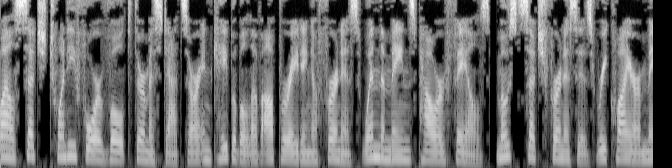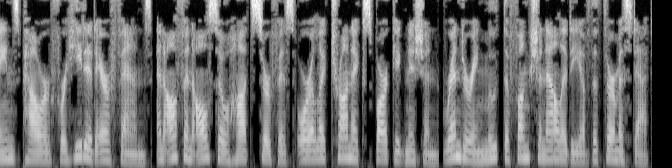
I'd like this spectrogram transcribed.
While such 24-volt thermostats are incapable of operating a furnace when the mains power fails, most such furnaces require mains power for heated air fans and often also hot surface or electronic spark ignition rendering moot the functionality of the thermostat.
